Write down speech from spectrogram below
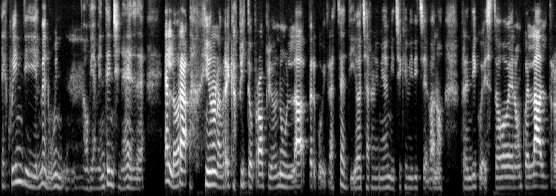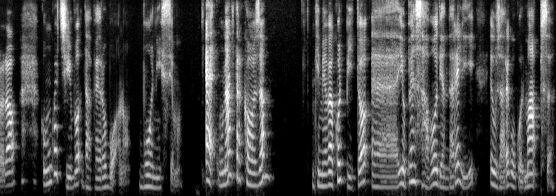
e quindi il menù in ovviamente in cinese. E allora io non avrei capito proprio nulla, per cui grazie a Dio c'erano i miei amici che mi dicevano: "Prendi questo e non quell'altro", no. Comunque cibo davvero buono, buonissimo. Eh, un'altra cosa che mi aveva colpito, ehm, io pensavo di andare lì e usare Google Maps.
